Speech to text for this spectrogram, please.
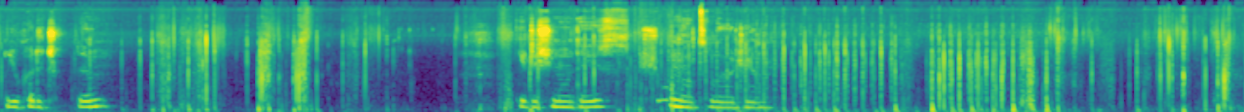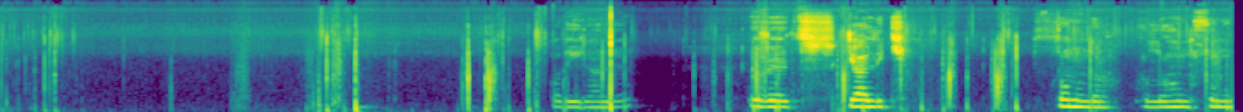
Yukarı çıktım. Girişin oradayız. Şu 16'lı harcayalım. Hadi ilerle. Evet geldik. Sonunda. Allah'ım sonunda.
